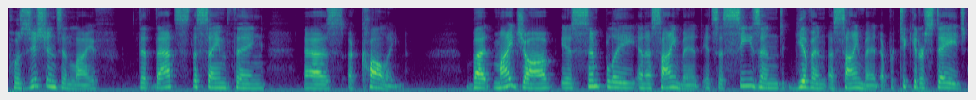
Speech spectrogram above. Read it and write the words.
positions in life, that that's the same thing as a calling. But my job is simply an assignment. It's a seasoned given assignment, a particular stage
